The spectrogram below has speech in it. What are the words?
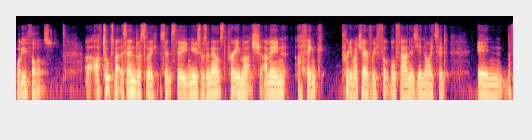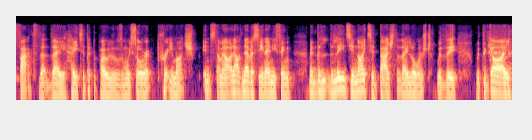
What are your thoughts? Uh, I've talked about this endlessly since the news was announced. Pretty much. I mean, I think pretty much every football fan is united in the fact that they hated the proposals, and we saw it pretty much instant. I mean, I've never seen anything. I mean, the, the Leeds United badge that they launched with the with the guy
